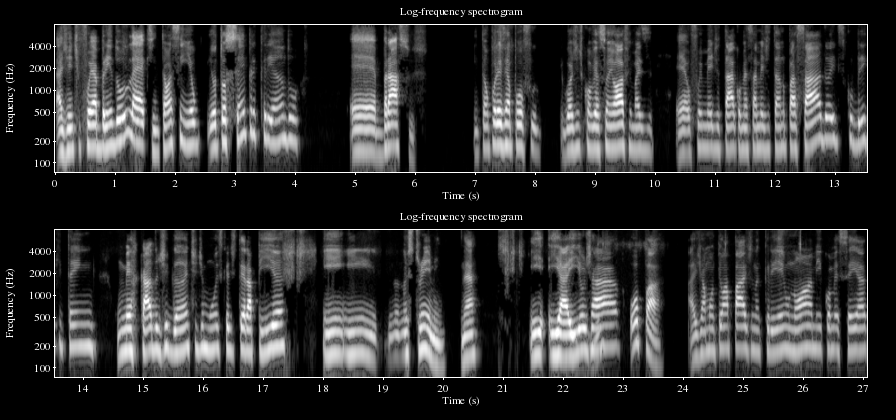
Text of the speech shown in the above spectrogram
a gente foi abrindo o leque. Então, assim, eu tô sempre criando é, braços. Então, por exemplo, fui, igual a gente conversou em off, mas é, eu fui meditar, começar a meditar no passado e descobri que tem um mercado gigante de música de terapia no streaming, né? E, e aí eu já, opa, aí já montei uma página, criei um nome e comecei a,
